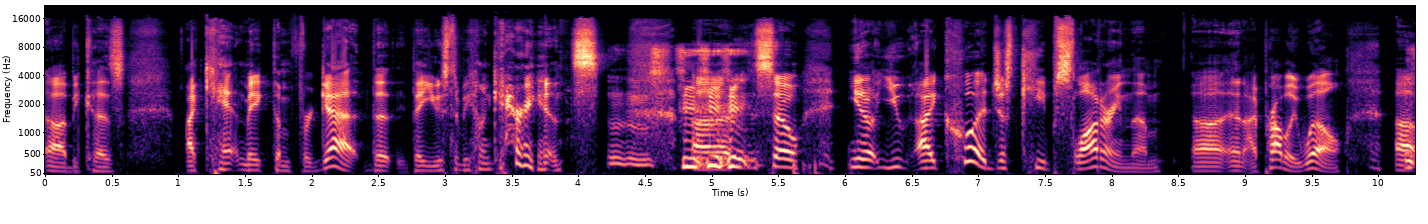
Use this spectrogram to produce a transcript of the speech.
Uh, because I can't make them forget that they used to be Hungarians. Mm-hmm. uh, so you know, you I could just keep slaughtering them, uh, and I probably will. Uh,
